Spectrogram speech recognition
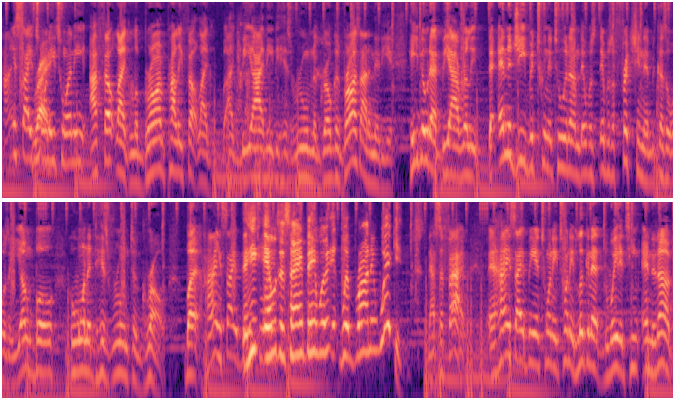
Hindsight Right. 2020, I felt like LeBron probably felt like like Bi needed his room to grow because Bron's not an idiot. He knew that Bi really the energy between the two of them there was there was a friction there because it was a young bull who wanted his room to grow. But hindsight, He, it was the same thing with with Bron and Wiggins. that's a fact. And hindsight being 2020, looking at the way the team ended up,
